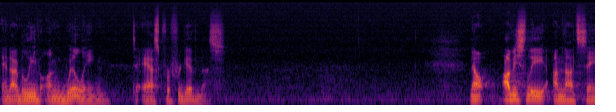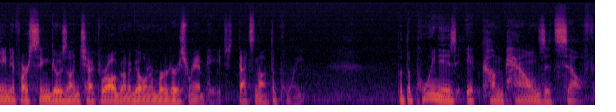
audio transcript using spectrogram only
and I believe unwilling to ask for forgiveness. Now, obviously, I'm not saying if our sin goes unchecked, we're all going to go on a murderous rampage. That's not the point. But the point is, it compounds itself.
